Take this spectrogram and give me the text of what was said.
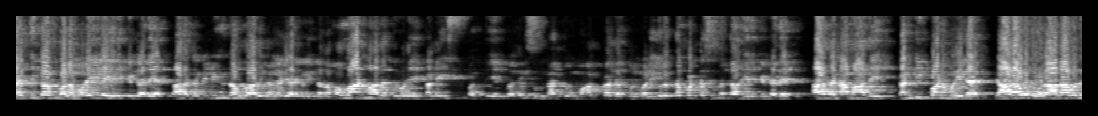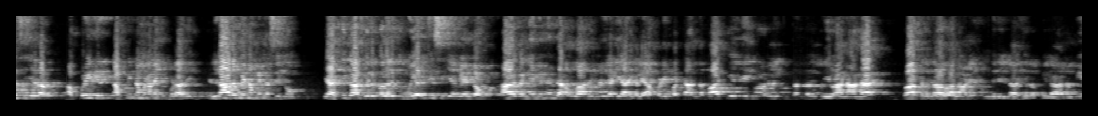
ஏத்திகாஃப் பல முறையில இருக்கின்றது. ஆக தன்னை மிகுந்த அல்லாவின் நல்லடியார்கள் இந்த ரமவான் மாதத்தினுடைய கடைசி பத்து என்பது சுண்ணத்தும் அக்கதத்தும் வலியுறுத்தப்பட்ட சுண்ணத்தாக இருக்கின்றது. ஆக நாம அதை கண்டிப்பான முறையில யாராவது ஒரு ஆளாவது செய்யலாம். அப்படின்னு அப்படின்னு நம்ம நினைக்க கூடாது எல்லாருமே நம்ம என்ன செய்யணும்? ஏத்திகாஃப் இருப்பதற்கு முயற்சி செய்ய வேண்டும். ஆக கண்ணை மிகுந்த அல்லாஹின் நல்லடியார்களை அப்படிப்பட்ட அந்த பாக்கியத்தை அவர்களுக்கு தந்தது புரிவானாக. வாசல் தாவான அலமதுல்லாஹி ரபில் ஆலமி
